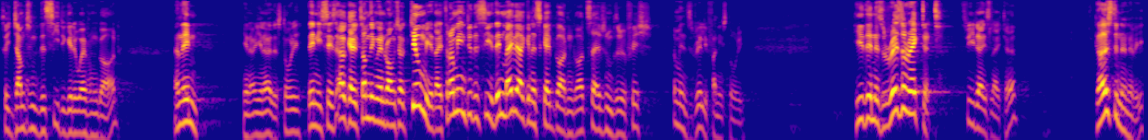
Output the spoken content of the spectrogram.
So he jumped into the sea to get away from God. And then, you know, you know the story. Then he says, okay, something went wrong, so kill me. They throw me into the sea. Then maybe I can escape God. And God saves him through a fish. I mean, it's a really funny story. He then is resurrected three days later, goes to Nineveh,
